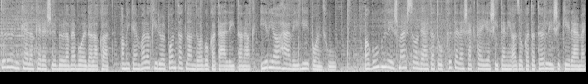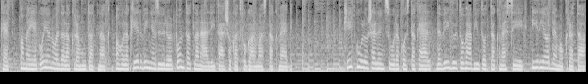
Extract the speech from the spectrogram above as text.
törölni kell a keresőből a weboldalakat, amiken valakiről pontatlan dolgokat állítanak, írja a hvg.hu. A Google és más szolgáltatók kötelesek teljesíteni azokat a törlési kérelmeket, amelyek olyan oldalakra mutatnak, ahol a kérvényezőről pontatlan állításokat fogalmaztak meg. Két gólos előny szórakoztak el, de végül tovább jutottak messzék, írja a Demokrata.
